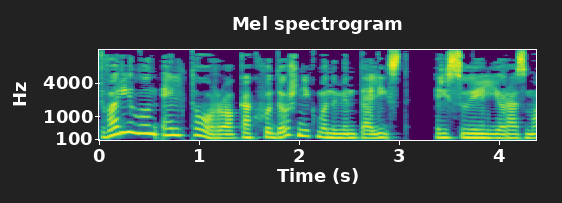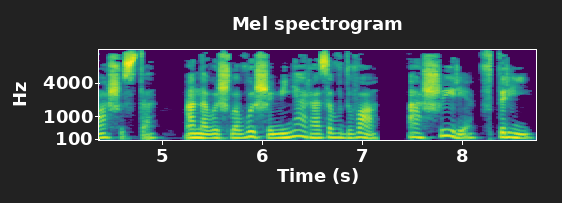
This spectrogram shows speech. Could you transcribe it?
Творил он Эль Торо, как художник-монументалист, рисуя ее размашисто. Она вышла выше меня раза в два, а шире в три,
